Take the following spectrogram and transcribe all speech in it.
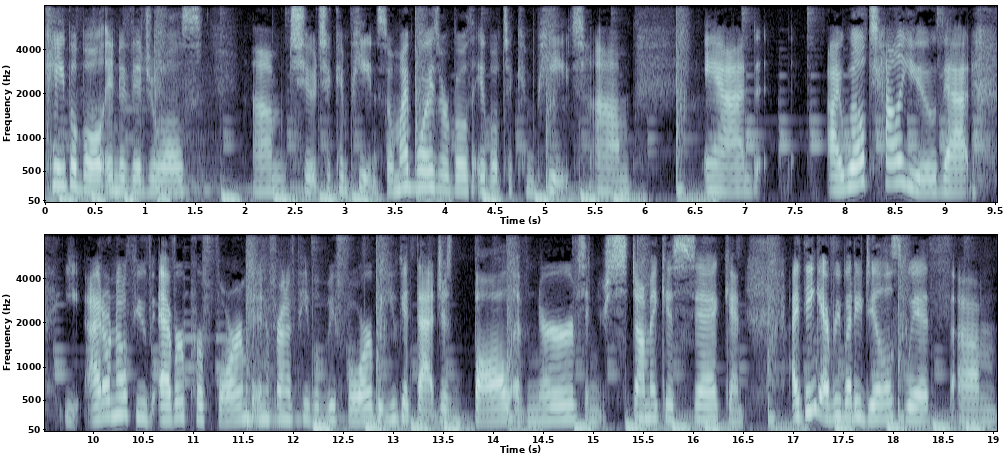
capable individuals um, to, to compete. And so my boys were both able to compete. Um, and I will tell you that I don't know if you've ever performed in front of people before, but you get that just ball of nerves and your stomach is sick. And I think everybody deals with um,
